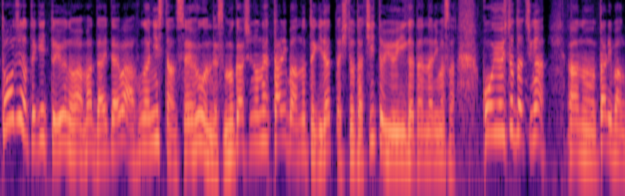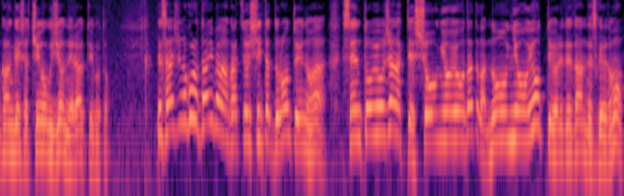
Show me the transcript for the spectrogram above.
当時の敵というのは、まあ大体はアフガニスタン政府軍です。昔のね、タリバンの敵だった人たちという言い方になりますが、こういう人たちが、あの、タリバン関係者、中国人を狙うということ。で、最初の頃タリバンが活用していたドローンというのは、戦闘用じゃなくて商業用だとか農業用って言われてたんですけれども、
